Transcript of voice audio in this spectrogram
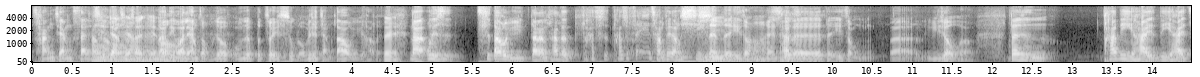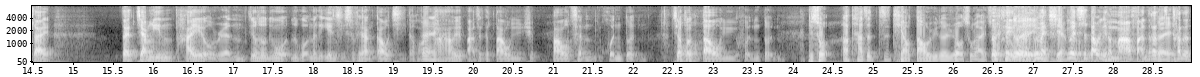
长江三鲜，长江三鲜哦那另外两种我们就我们就不赘述了，我们就讲刀鱼好了。对，那问题是吃刀鱼，当然它的它是它是非常非常细嫩的一种，嘿它的的一种呃鱼肉啊，但是它厉害厉害在。在江阴还有人，就是如果如果那个宴席是非常高级的话，他还会把这个刀鱼去包成馄饨，叫做哦。刀鱼馄饨。你说啊，他是只挑刀鱼的肉出来做成对因为因为吃刀鱼很麻烦，它的对。它的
